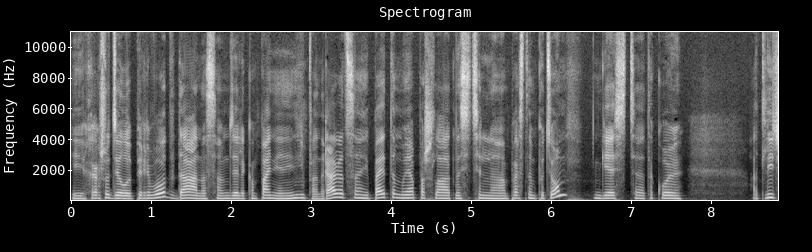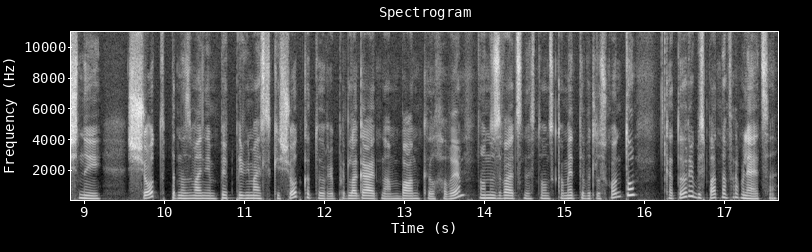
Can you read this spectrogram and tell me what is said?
и хорошо делаю перевод. Да, на самом деле компании не понравятся, и поэтому я пошла относительно простым путем. Есть э, такой отличный счет под названием предпринимательский счет, который предлагает нам банк ЛХВ. Он называется на эстонском «Это Ветлусконту», который бесплатно оформляется.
